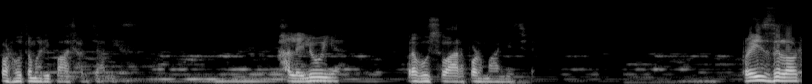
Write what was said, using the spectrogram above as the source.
પણ હું તમારી પાછળ ચાલીશ. હાલેલુયા પ્રભુ સ્વાર પણ માંગે છે. Praise the lord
